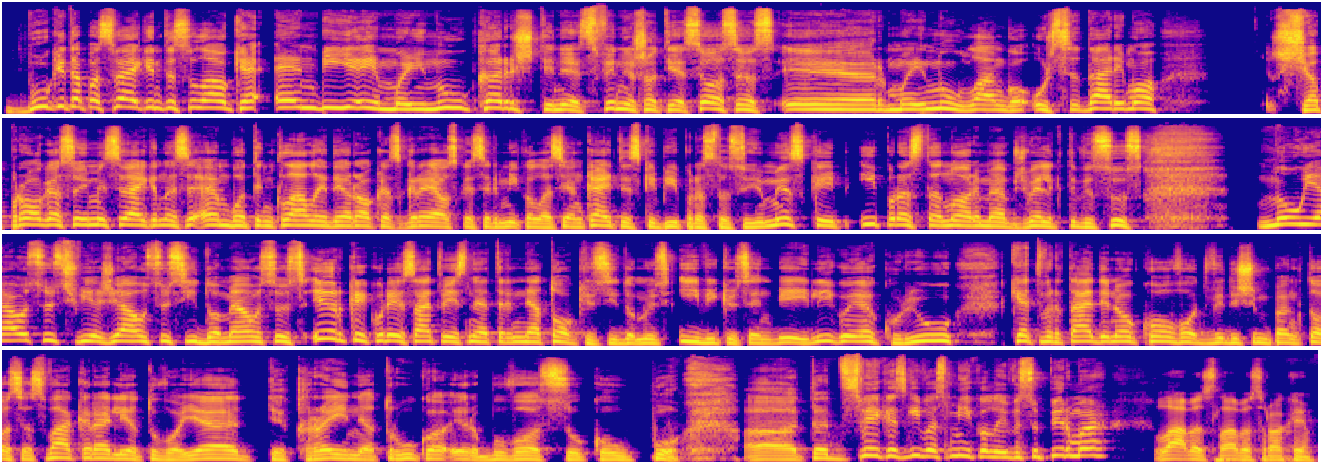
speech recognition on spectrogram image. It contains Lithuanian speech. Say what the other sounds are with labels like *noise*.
Būkite pasveikinti sulaukę NBA mainų karštinės finišo tiesiosios ir mainų lango užsidarimo. Šią progą su jumis sveikinasi Embo tinklalaidė Rokas Grajauskas ir Mykolas Jankaitis, kaip įprasta su jumis, kaip įprasta norime apžvelgti visus naujausius, šviežiausius, įdomiausius ir kai kuriais atvejais net ir netokius įdomius įvykius NBA lygoje, kurių ketvirtadienio kovo 25-osios vakarą Lietuvoje tikrai netrūko ir buvo su kaupu. Uh, tad sveikas gyvas Mykolai visų pirma. Labas, labas, Rokai.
